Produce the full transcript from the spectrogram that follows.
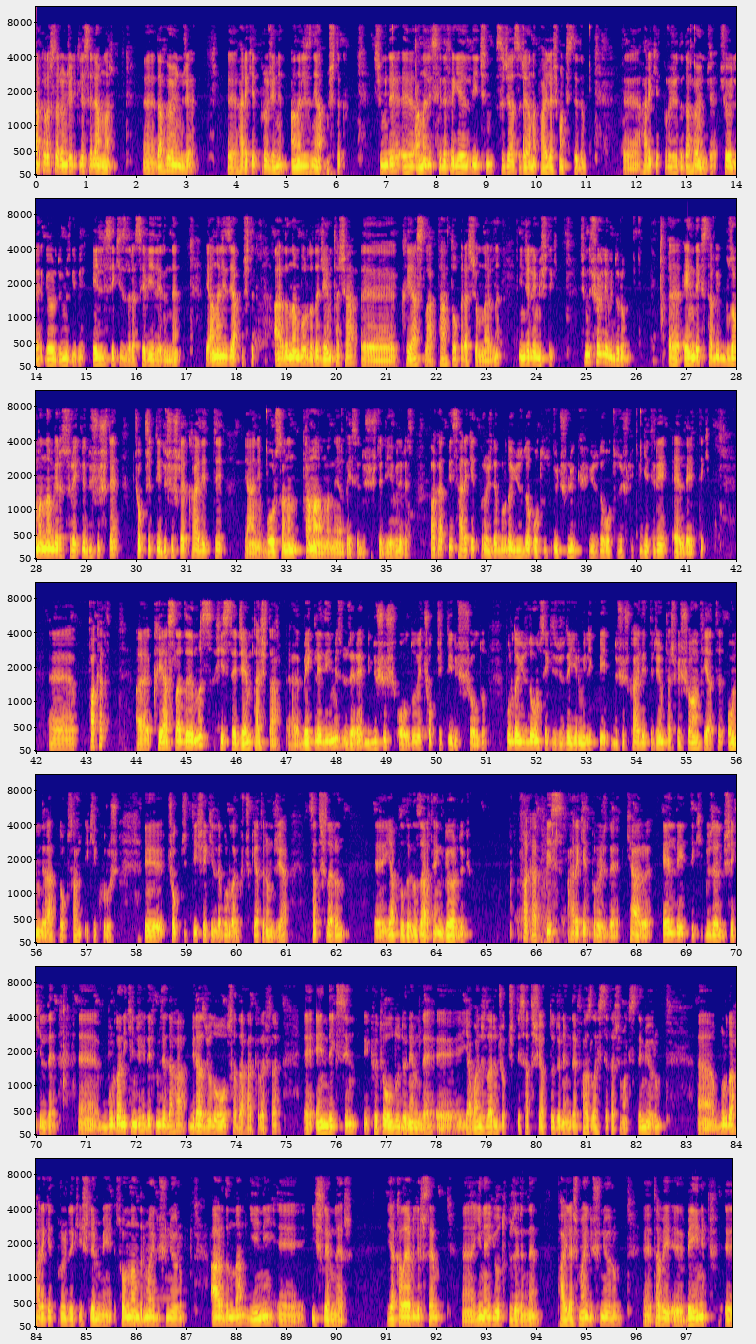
Arkadaşlar öncelikle selamlar. Ee, Daha önce e, hareket projenin analizini yapmıştık. Şimdi e, analiz hedefe geldiği için sıcağı sıcağına paylaşmak istedim. Ee, hareket projede daha önce şöyle gördüğümüz gibi 58 lira seviyelerinden bir analiz yapmıştık. Ardından burada da Cem Taş'a e, kıyasla tahta operasyonlarını incelemiştik. Şimdi şöyle bir durum. Ee, endeks tabii bu zamandan beri sürekli düşüşte. Çok ciddi düşüşler kaydetti. Yani borsanın tamamı neredeyse düşüşte diyebiliriz. Fakat biz hareket projede burada %33'lük, %33'lük bir getiri elde ettik. Ee, fakat e, kıyasladığımız hisse Cemtaş'ta e, beklediğimiz üzere bir düşüş oldu ve çok ciddi düşüş oldu. Burada %18, %20'lik bir düşüş kaydetti Cemtaş ve şu an fiyatı 10 lira 92 kuruş. Ee, çok ciddi şekilde buradan küçük yatırımcıya satışların e, yapıldığını zaten gördük. Fakat biz hareket projede karı elde ettik güzel bir şekilde. Ee, buradan ikinci hedefimize daha biraz yolu olsa da arkadaşlar e, endeksin kötü olduğu dönemde, e, yabancıların çok ciddi satış yaptığı dönemde fazla hisse taşımak istemiyorum. Burada hareket projedeki işlemi sonlandırmayı düşünüyorum. Ardından yeni e, işlemler yakalayabilirsem e, yine YouTube üzerinden paylaşmayı düşünüyorum. E, tabii e, beğenip e,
